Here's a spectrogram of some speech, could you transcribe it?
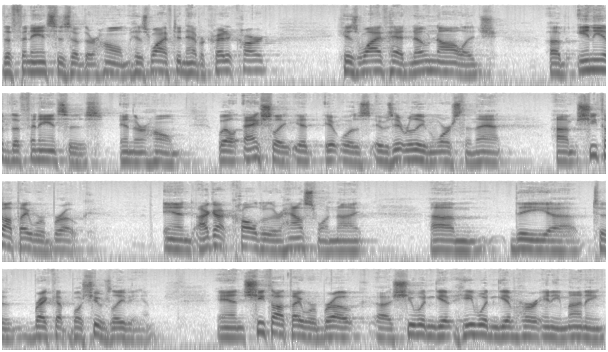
the finances of their home. His wife didn't have a credit card, his wife had no knowledge of any of the finances in their home. Well, actually, it, it, was, it was really even worse than that. Um, she thought they were broke. And I got called to their house one night um, the, uh, to break up, well, she was leaving him. And she thought they were broke. Uh, she wouldn't give, he wouldn't give her any money.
